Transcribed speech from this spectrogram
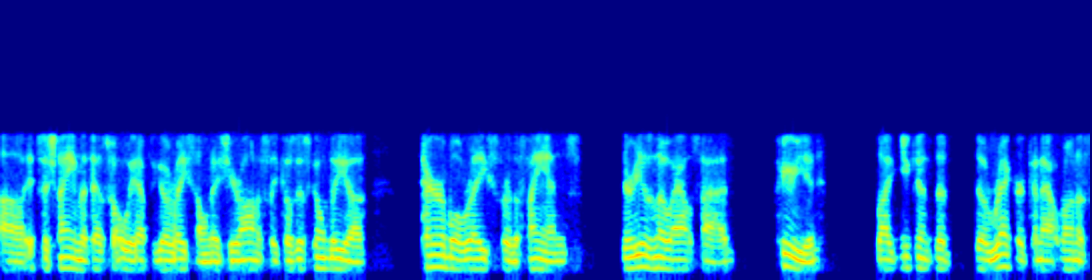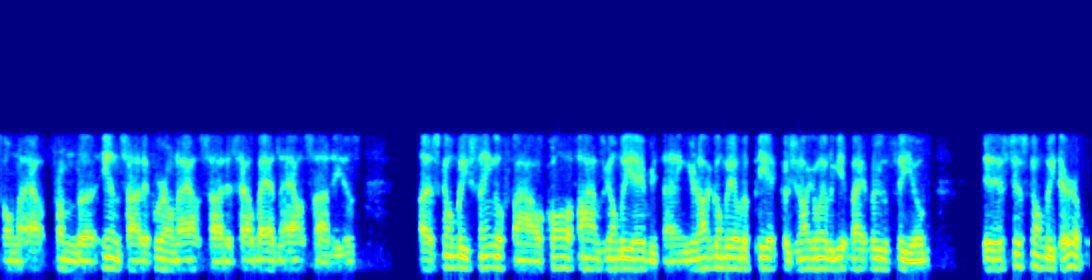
uh, it's a shame that that's what we have to go race on this year, honestly, because it's going to be a terrible race for the fans. There is no outside, period. Like you can the the record can outrun us on the out from the inside if we're on the outside. It's how bad the outside is. Uh, it's going to be single file. Qualifying is going to be everything. You're not going to be able to pit because you're not going to be able to get back through the field. It's just going to be terrible.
